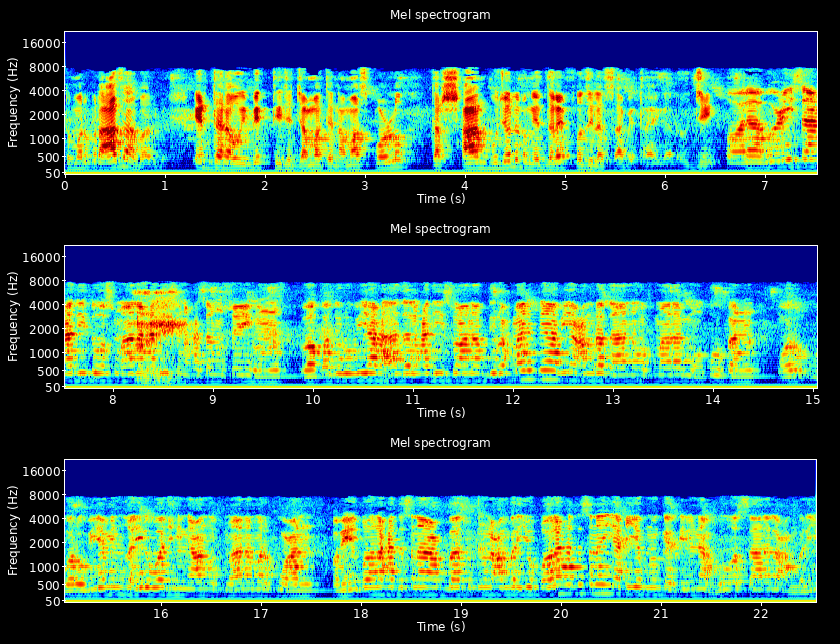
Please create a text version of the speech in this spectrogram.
তোমার উপর আজা আসবে। এর দ্বারা ওই ব্যক্তি যে জামাতে নামাজ পড়ল তার শান বুঝলো এবং এর দ্বারাই ফজিলা সাবেত হয়ে গেল জি قال أبو عيسى حديث عثمان حديث حسن صحيح وقد روي هذا الحديث عن عبد الرحمن بن أبي عمرة عن عثمان موقوفا ور- وروي من غير وجه عن عثمان مرفوعا وبه قال حدثنا عباس بن العنبري قال حدثنا يحيى بن كثير أبو غسان العنبري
